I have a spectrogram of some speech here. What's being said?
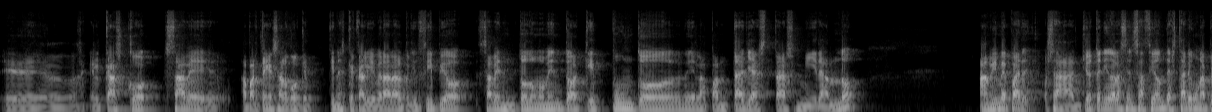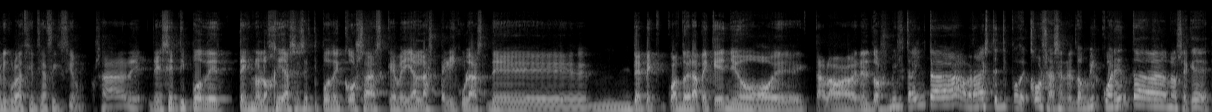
El, casco sabe, aparte que es algo que tienes que calibrar al principio, sabe en todo momento a qué punto de la pantalla estás mirando a mí me parece, o sea, yo he tenido la sensación de estar en una película de ciencia ficción, o sea, de, ese tipo de tecnologías, ese tipo de cosas que veían las películas de, cuando era pequeño, eh, te hablaba en el 2030 habrá este tipo de cosas, en el 2040 no sé qué.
